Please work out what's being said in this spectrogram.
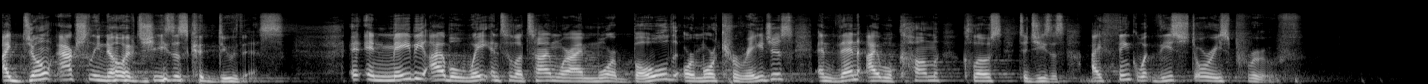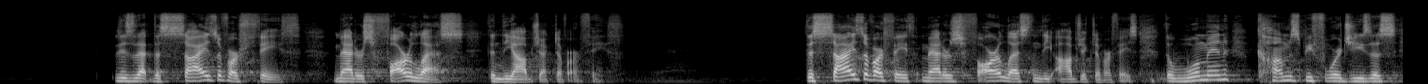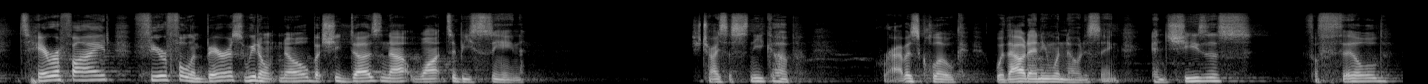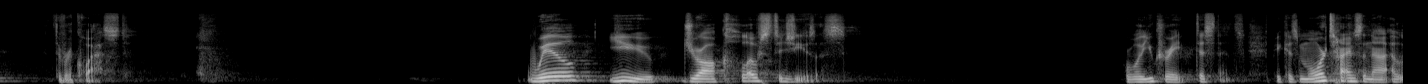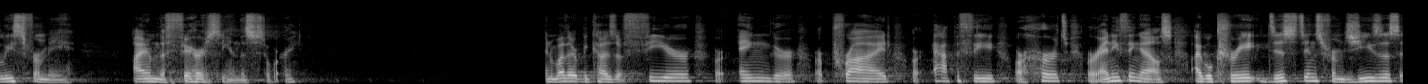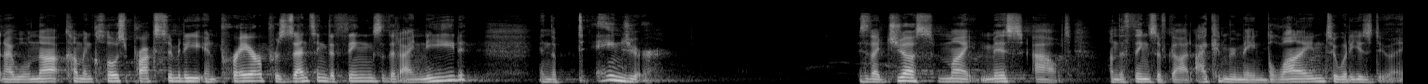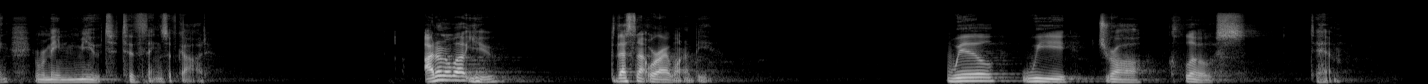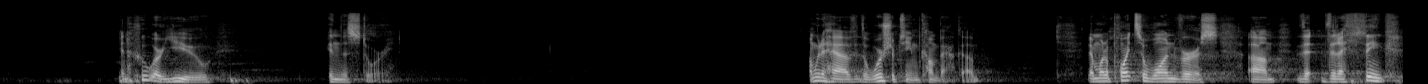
I don't actually know if Jesus could do this. And maybe I will wait until a time where I'm more bold or more courageous, and then I will come close to Jesus. I think what these stories prove is that the size of our faith matters far less than the object of our faith. The size of our faith matters far less than the object of our faith. The woman comes before Jesus terrified, fearful, embarrassed. We don't know, but she does not want to be seen. She tries to sneak up, grab his cloak without anyone noticing, and Jesus fulfilled the request. Will you draw close to Jesus? Or will you create distance? Because more times than not, at least for me, I am the Pharisee in this story. And whether because of fear or anger or pride or apathy or hurt or anything else, I will create distance from Jesus and I will not come in close proximity in prayer, presenting the things that I need. And the danger is that I just might miss out on the things of God, I can remain blind to what He is doing and remain mute to the things of God. I don't know about you, but that's not where I want to be. Will we draw close to Him? And who are you in this story? I'm going to have the worship team come back up. I'm going to point to one verse um, that, that I think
